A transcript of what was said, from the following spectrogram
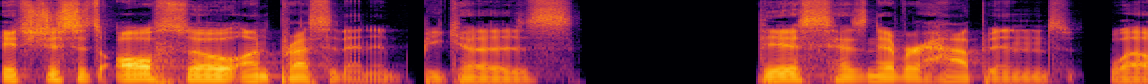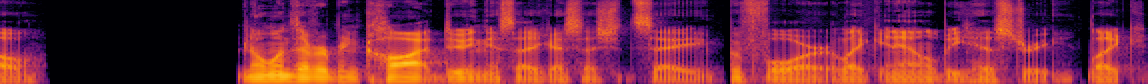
it's just, it's all so unprecedented because this has never happened. Well, no one's ever been caught doing this, I guess I should say, before, like in MLB history. Like,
